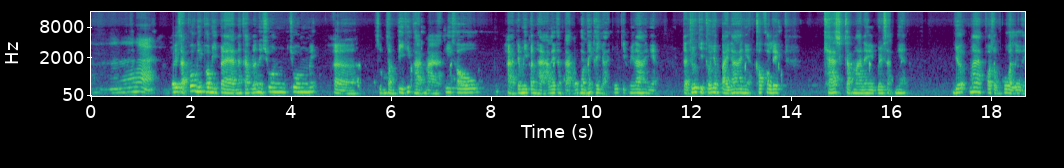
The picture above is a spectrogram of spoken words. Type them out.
อ่า บริษัทพวกนี้พอมีแบรนด์นะครับ แล้วในช่วงช่วงไม่เอ่อสองสามปีที่ผ่านมาที่เขาอาจจะมีปัญหาอะไรต่างๆ แล้วทำให้ขยายธุรกิจไม่ได้เนี่ย แต่ธุรกิจเขายังไปได้เนี่ยเขา collect cash กลับมาในบริษัทเนี่ย เยอะมากพอสมควรเลย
